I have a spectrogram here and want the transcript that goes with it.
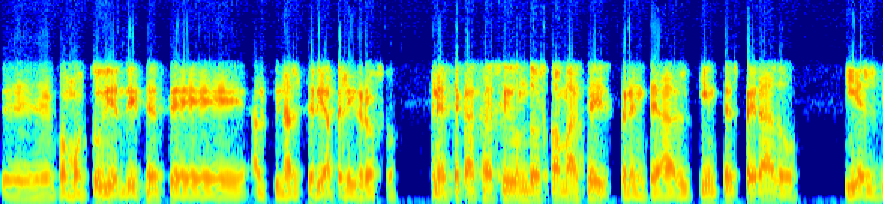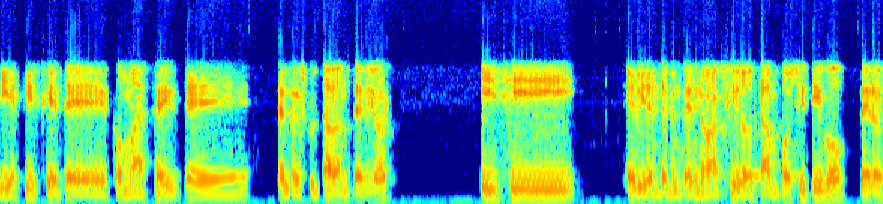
eh, como tú bien dices, eh, al final sería peligroso. En este caso ha sido un 2,6 frente al 15 esperado y el 17,6 de, del resultado anterior. Y si, evidentemente no ha sido tan positivo, pero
